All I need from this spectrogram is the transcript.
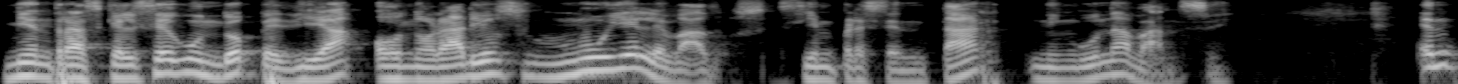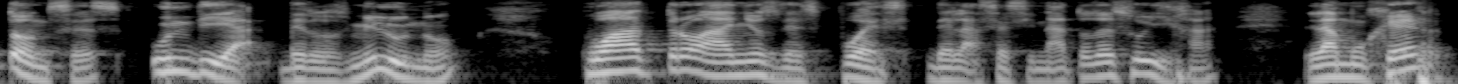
mientras que el segundo pedía honorarios muy elevados, sin presentar ningún avance. Entonces, un día de 2001, cuatro años después del asesinato de su hija, la mujer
